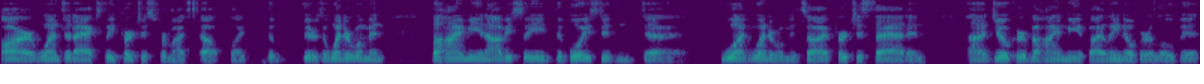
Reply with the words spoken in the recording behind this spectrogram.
are ones that I actually purchased for myself. Like the there's a Wonder Woman behind me, and obviously the boys didn't. Uh, want Wonder Woman, so I purchased that, and uh, Joker behind me if I lean over a little bit.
